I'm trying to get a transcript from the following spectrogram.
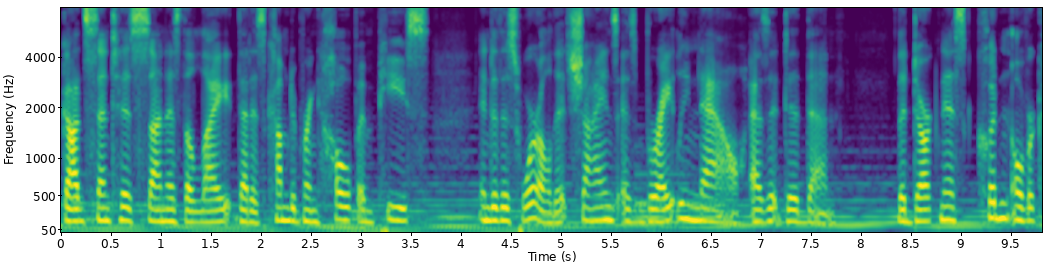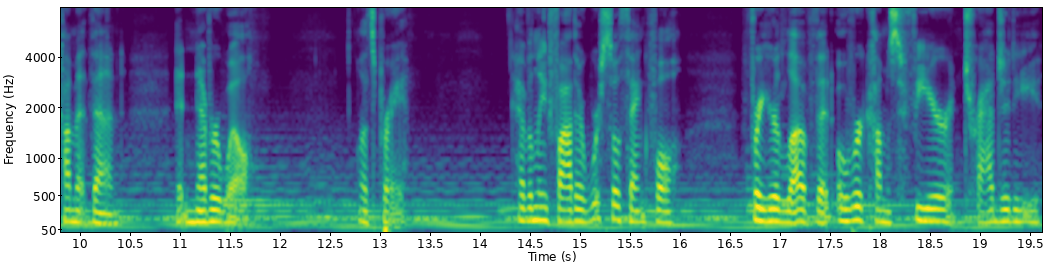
God sent his Son as the light that has come to bring hope and peace into this world. It shines as brightly now as it did then. The darkness couldn't overcome it then, it never will. Let's pray. Heavenly Father, we're so thankful for your love that overcomes fear and tragedy,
